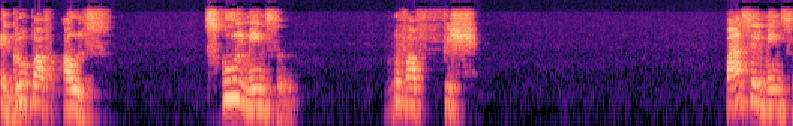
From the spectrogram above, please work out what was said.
a group of owls. School means group of fish. Parcel means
